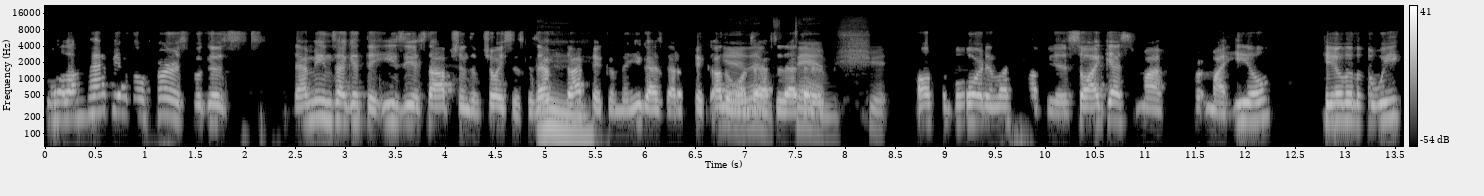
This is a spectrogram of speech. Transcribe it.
Well, I'm happy I go first because that means I get the easiest options of choices. Because after I mm. pick them, then you guys got to pick other Yeah, ones that- after that that Damn shit. off the board and less obvious. So I guess my my heel, heel of the week.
